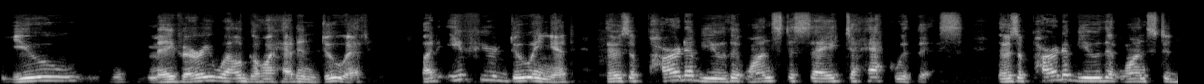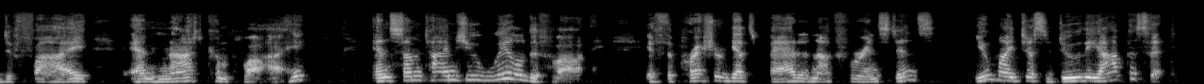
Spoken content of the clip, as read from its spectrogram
you may very well go ahead and do it. But if you're doing it there's a part of you that wants to say, to heck with this. There's a part of you that wants to defy and not comply. And sometimes you will defy. If the pressure gets bad enough, for instance, you might just do the opposite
